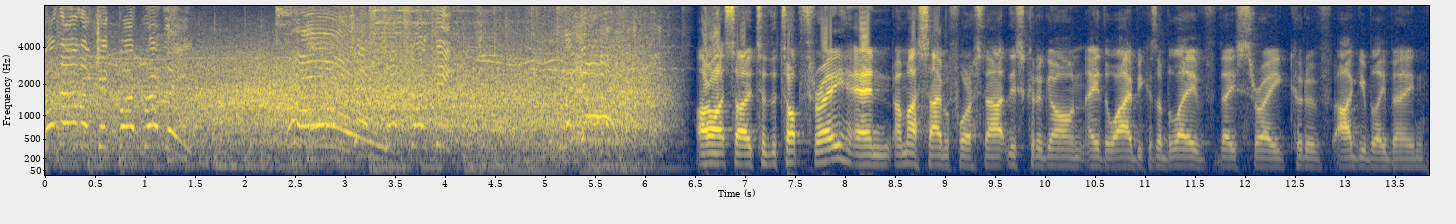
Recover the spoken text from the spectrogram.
Banana kick by Bradley. All right, so to the top three, and I must say before I start, this could have gone either way because I believe these three could have arguably been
